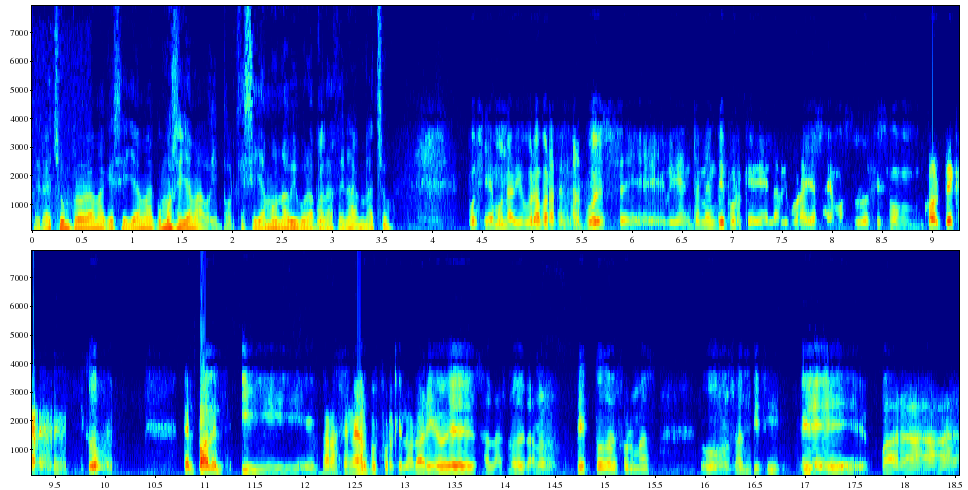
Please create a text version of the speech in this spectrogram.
pero ha hecho un programa que se llama, ¿cómo se llama? Oye, ¿por qué se llama una víbora para cenar, Nacho? Pues se llama una víbora para cenar, pues eh, evidentemente porque la víbora ya sabemos todos que es un golpe característico del pádel y para cenar pues porque el horario es a las nueve de la noche. De todas formas, os anticipo eh, para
